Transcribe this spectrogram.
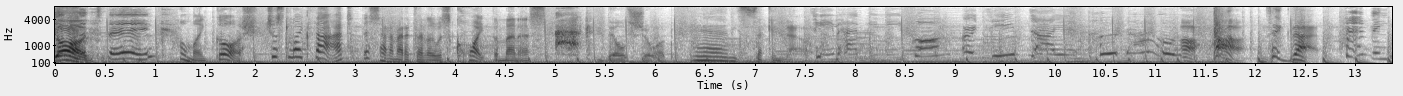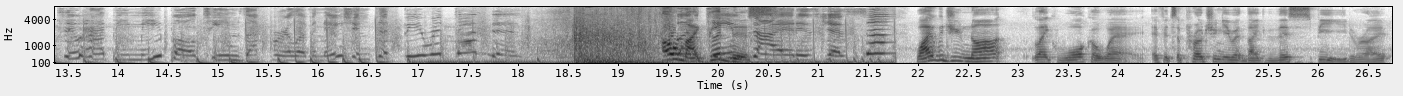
god. to think. Oh my gosh, just like that, this animatic fellow is quite the menace. They'll show up any second now. Team Happy Meatball or Team Diet? Who knows? Aha! Take that! Having two Happy Meatball teams up for elimination could be redundant. Oh my But Team goodness. Diet is just so Why would you not like walk away if it's approaching you at like this speed, right?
